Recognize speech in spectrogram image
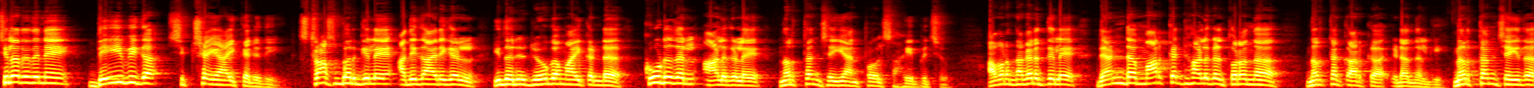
ചിലർ ഇതിനെ ദൈവിക ശിക്ഷയായി കരുതി. സ്ട്രാസ്ബർഗിലെ അധികാരികൾ ഇതൊരു രോഗമായി കണ്ട് കൂടുതൽ ആളുകളെ നൃത്തം ചെയ്യാൻ പ്രോത്സാഹിപ്പിച്ചു. അവർ നഗരത്തിലെ രണ്ട് മാർക്കറ്റ് ഹാളുകൾ തുറന്ന് നൃത്തക്കാർക്ക് ഇടം നൽകി. നൃത്തം ചെയ്ത്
